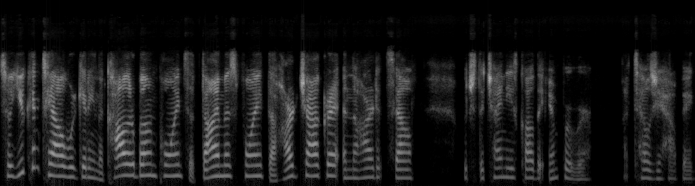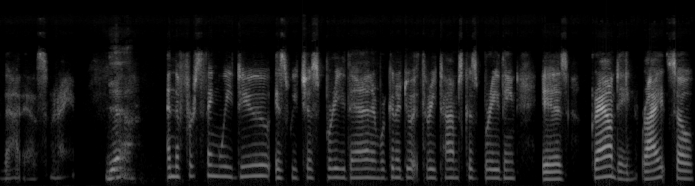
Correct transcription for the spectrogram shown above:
so you can tell we're getting the collarbone points, the thymus point, the heart chakra, and the heart itself, which the Chinese call the emperor. That tells you how big that is, right? Yeah. And the first thing we do is we just breathe in, and we're going to do it three times because breathing is grounding, right? So,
